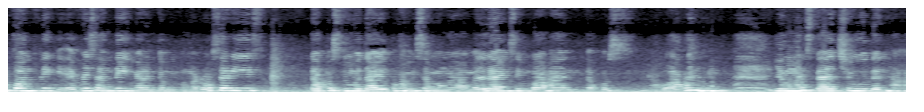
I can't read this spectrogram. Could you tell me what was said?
ang conflict eh, every Sunday meron kami mga rosaries. Tapos dumadayo pa kami sa mga malalayang simbahan. Tapos nahawakan yung, yung mga statue. Then ha,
